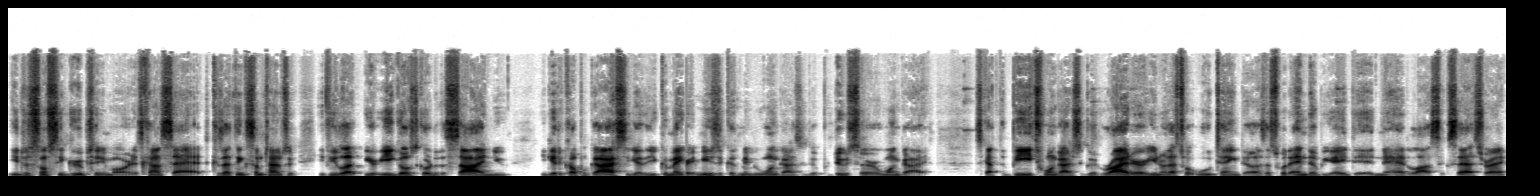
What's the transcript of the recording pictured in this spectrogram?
you just don't see groups anymore. and It's kind of sad because I think sometimes if you let your egos go to the side and you you get a couple guys together, you can make great music because maybe one guy's a good producer, one guy has got the beats, one guy's a good writer. You know, that's what Wu Tang does. That's what NWA did, and they had a lot of success, right?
